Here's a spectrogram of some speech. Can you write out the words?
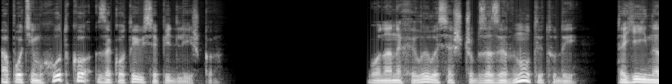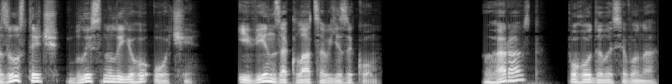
а потім хутко закотився під ліжко. Вона нахилилася, щоб зазирнути туди, та їй назустріч блиснули його очі, і він заклацав язиком. Гаразд, погодилася вона.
